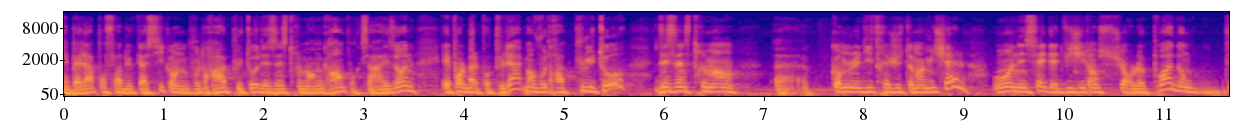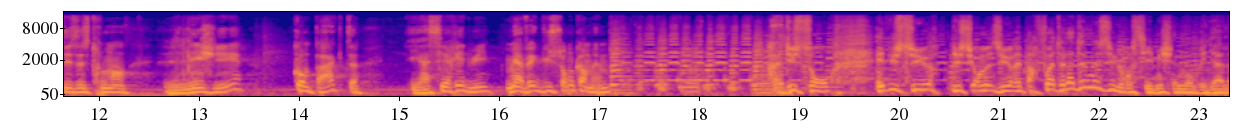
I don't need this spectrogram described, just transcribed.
Et bien là, pour faire du classique, on voudra plutôt des instruments grands pour que ça résonne. Et pour le bal populaire, ben, on voudra plutôt des instruments euh, comme le dit très justement Michel, où on essaye d'être vigilant sur le poids, donc des instruments légers, compact et assez réduit, mais avec du son quand même. Ah, du son et du sur, du sur-mesure et parfois de la de-mesure aussi, Michel Montbrial.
